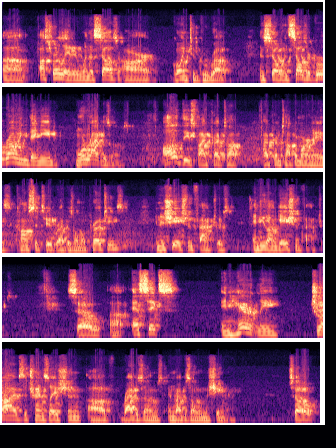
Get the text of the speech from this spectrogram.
uh, phosphorylated when the cells are going to grow. And so when cells are growing, they need more ribosomes. All of these 5' top, 5' top mRNAs constitute ribosomal proteins, initiation factors, and elongation factors. So uh, S6 inherently drives the translation of ribosomes and ribosomal machinery. So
